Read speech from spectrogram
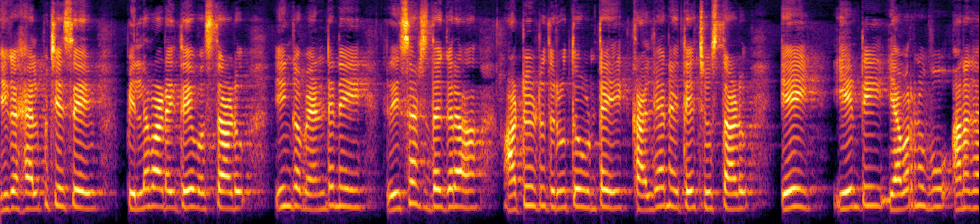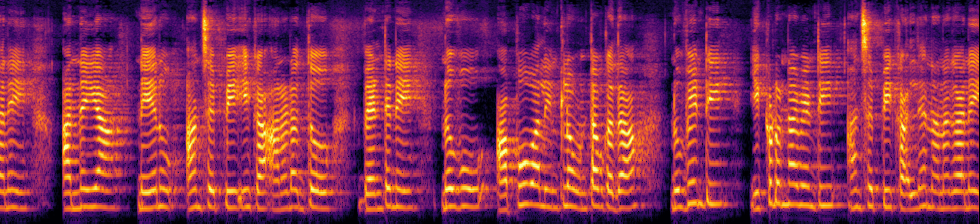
ఇక హెల్ప్ చేసే పిల్లవాడైతే వస్తాడు. ఇంకా వెంటనే రీసెర్చ్ దగ్గర అటు ఇటు తిరుగుతూ ఉంటే కళ్యాణ్ అయితే చూస్తాడు. ఏయ్ ఏంటి ఎవరు నువ్వు? అనగానే అన్నయ్య నేను అని చెప్పి ఇక అనడంతో వెంటనే నువ్వు అప్పు వాళ్ళ ఇంట్లో ఉంటావు కదా నువ్వేంటి? ఇక్కడున్నావేంటి? అని చెప్పి కళ్యాణ్ అనగానే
